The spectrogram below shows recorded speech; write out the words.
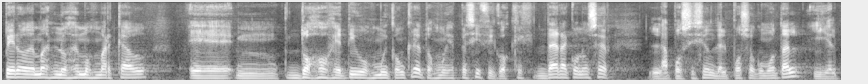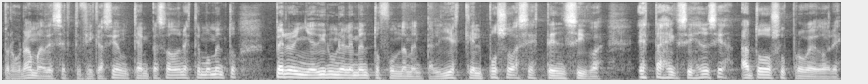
pero además nos hemos marcado eh, mm, dos objetivos muy concretos, muy específicos, que es dar a conocer la posición del pozo como tal y el programa de certificación que ha empezado en este momento, pero añadir un elemento fundamental y es que el pozo hace extensivas estas exigencias a todos sus proveedores.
